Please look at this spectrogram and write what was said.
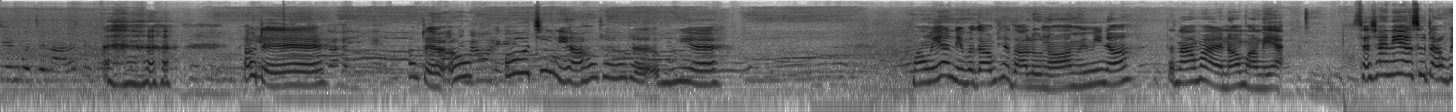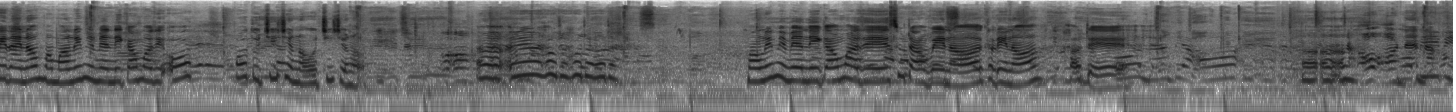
ကျင်းကိုကျင်လာတယ်ဟုတ်တယ်ဟုတ်တယ်အိုးအိုးကြည့်နေရဟုတ်တယ်ဟုတ်တယ်အမီးရမောင်လေးကနေမကောင်းဖြစ်သွားလို့နော်မမီနော်တနာပါရနော်မောင်လေးကဆက်ဆိုင်လေးရဆူတောင်းပေးနိုင်နော်မောင်မောင်လေးမြင်မြင်နေကောင်းပါစေအိုးဟောသူကြည့်ချင်တော့ကြည့်ချင်တော့အဲအေးဟုတ်တယ်ဟုတ်တယ်ဟုတ်တယ်မောင်လေးမြင်မြင်နေကောင်းပါစေဆူတောင်းပေးနော်ခလေးနော်ဟုတ်တယ်လမ်းပြအော် အာအာအာအော်အော်နန်းနာပြီ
